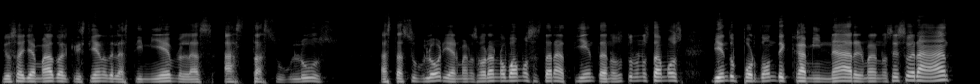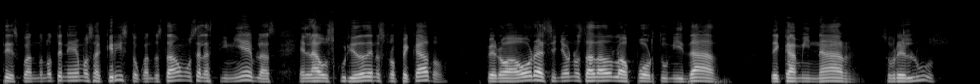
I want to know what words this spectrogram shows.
Dios ha llamado al cristiano de las tinieblas hasta su luz, hasta su gloria, hermanos. Ahora no vamos a estar a nosotros no estamos viendo por dónde caminar, hermanos. Eso era antes, cuando no teníamos a Cristo, cuando estábamos en las tinieblas, en la oscuridad de nuestro pecado. Pero ahora el Señor nos ha dado la oportunidad de caminar sobre luz.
